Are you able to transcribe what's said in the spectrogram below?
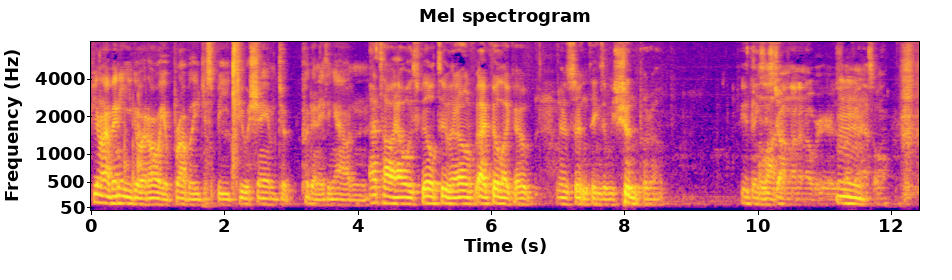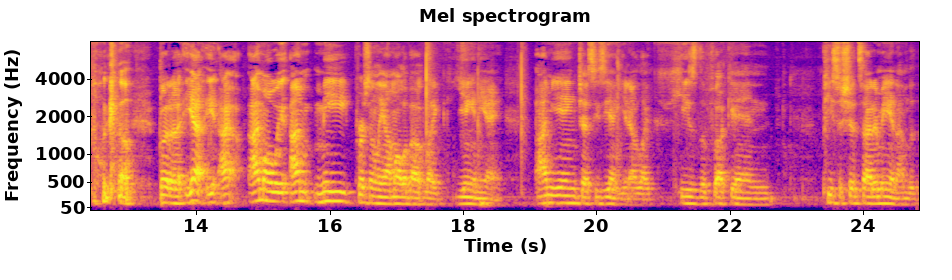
if you don't have any ego at all, you'll probably just be too ashamed to put anything out. And That's how I always feel too. I don't. I feel like I, there's certain things that we shouldn't put out. He thinks he's. John Lennon over here, is a Mm. fucking asshole. Fuck up. But uh, yeah, I I'm always I'm me personally. I'm all about like yin and yang. I'm yin, Jesse's yang. You know, like he's the fucking piece of shit side of me, and I'm the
